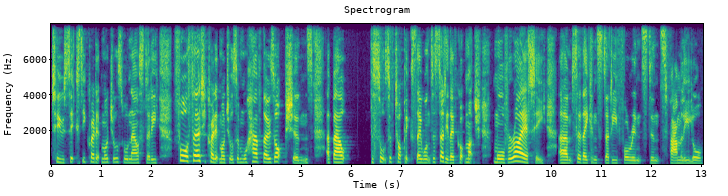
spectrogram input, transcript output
two 60 credit modules, will now study four 30 credit modules and will have those options about the sorts of topics they want to study. They've got much more variety. Um, so they can study, for instance, family law.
